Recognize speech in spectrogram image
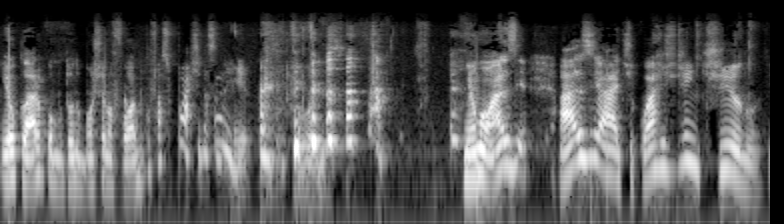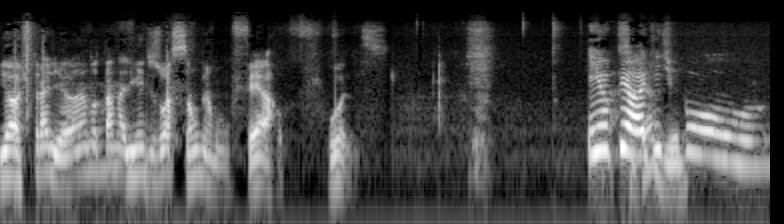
E eu, claro, como todo bom xenofóbico, faço parte dessa linha. Foda-se. Meu irmão, asi- asiático, argentino e australiano tá na linha de zoação, meu irmão. Ferro. Foda-se. E o pior é é que, vida. tipo,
